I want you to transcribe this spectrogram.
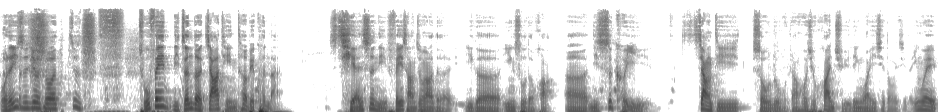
我的意思就是说，就是除非你真的家庭特别困难，钱是你非常重要的一个因素的话，呃，你是可以降低收入，然后去换取另外一些东西的，因为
